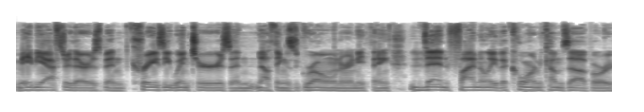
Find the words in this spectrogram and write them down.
maybe after there's been crazy winters and nothing's grown or anything, then finally the corn comes up or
